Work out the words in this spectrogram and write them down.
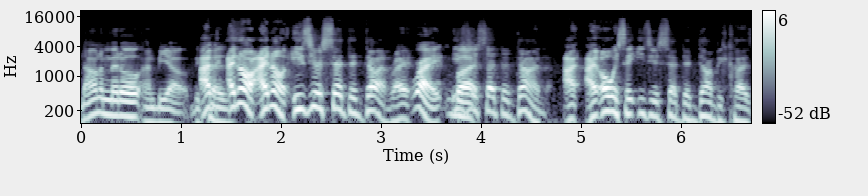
down the middle and be out. I, I know, I know. Easier said than done, right? Right, Easier but said than done. I, I always say easier said than done because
